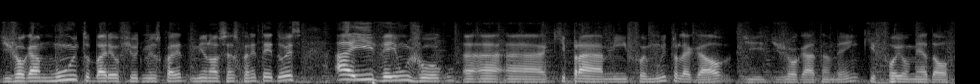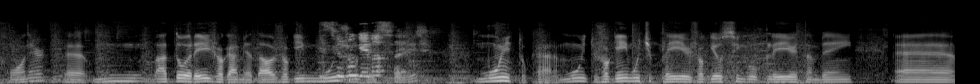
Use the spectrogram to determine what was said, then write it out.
de jogar muito Battlefield 1942, aí veio um jogo uh, uh, uh, que para mim foi muito legal de, de, jogar também, que foi o Medal of Honor. Um, adorei jogar Medal, joguei muito. eu joguei bastante. Muito, cara, muito. Joguei multiplayer, joguei o single player também. É,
